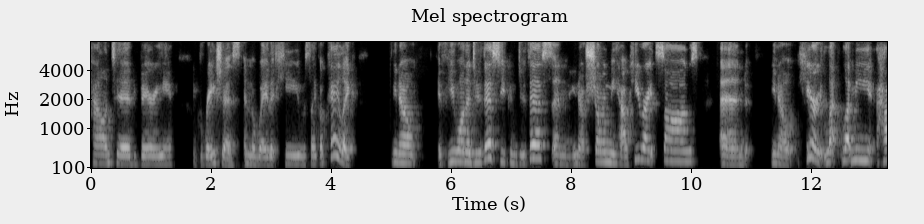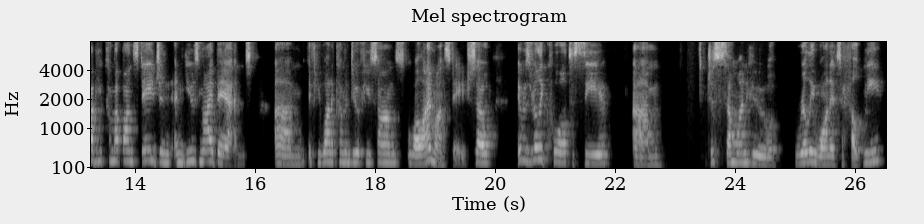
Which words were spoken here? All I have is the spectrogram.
talented, very gracious in the way that he was like, okay, like, you know, if you want to do this you can do this and you know showing me how he writes songs and you know here let, let me have you come up on stage and, and use my band um, if you want to come and do a few songs while i'm on stage. So it was really cool to see um, just someone who really wanted to help me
